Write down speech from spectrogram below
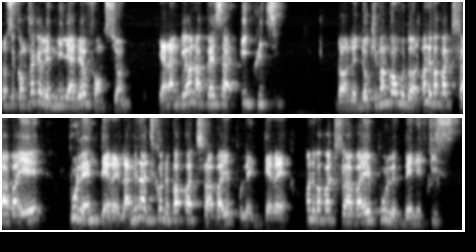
Donc, c'est comme ça que les milliardaires fonctionnent. Et en anglais, on appelle ça equity. Donc, le document qu'on vous donne, on ne va pas travailler pour l'intérêt. La mine a dit qu'on ne va pas travailler pour l'intérêt. On ne va pas travailler pour le bénéfice,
